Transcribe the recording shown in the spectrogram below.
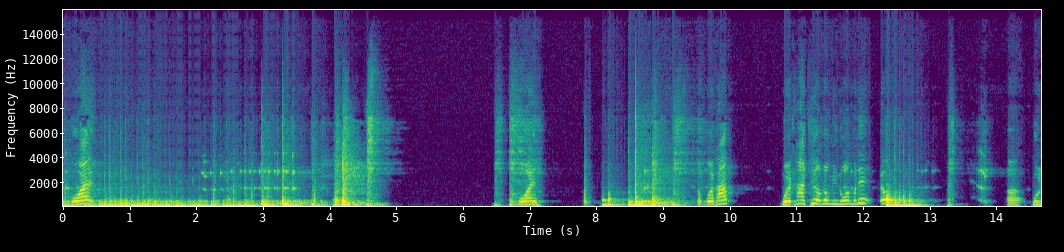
นักมวยนักมวยนักมวยครับ มวยคาดเชือกต้องมีนวมมานี่เร็ว เออคุณ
